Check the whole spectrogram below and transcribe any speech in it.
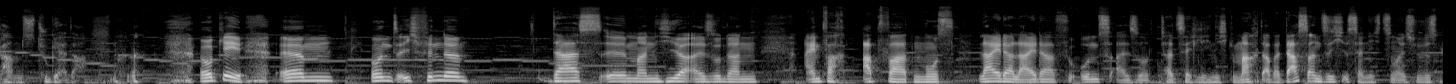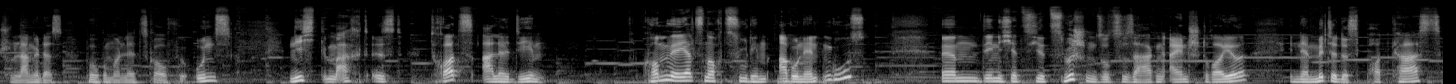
comes together. okay, ähm, und ich finde, dass äh, man hier also dann einfach abwarten muss. Leider, leider für uns also tatsächlich nicht gemacht. Aber das an sich ist ja nichts Neues. Wir wissen schon lange, dass Pokémon Let's Go für uns nicht gemacht ist. Trotz alledem kommen wir jetzt noch zu dem Abonnentengruß, ähm, den ich jetzt hier zwischen sozusagen einstreue, in der Mitte des Podcasts.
